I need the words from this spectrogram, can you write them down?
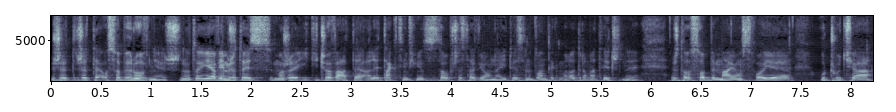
że, że te osoby również, no to ja wiem, że to jest może i kiczowate, ale tak w tym filmie zostało przedstawione i to jest ten wątek melodramatyczny, że te osoby mają swoje uczucia,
